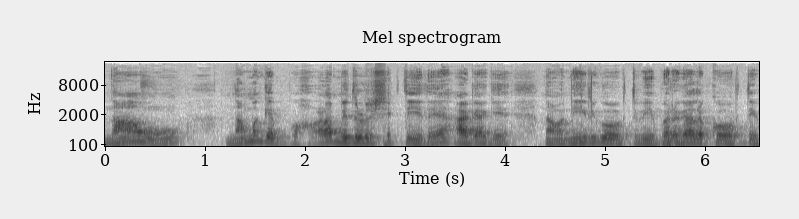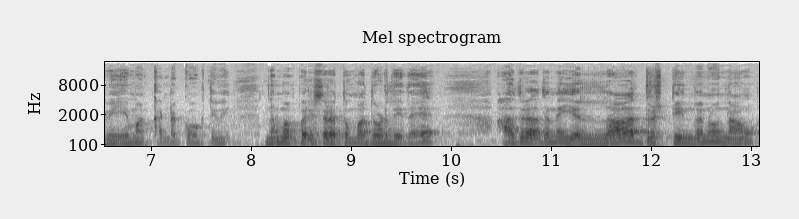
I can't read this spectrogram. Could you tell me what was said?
ನಾವು ನಮಗೆ ಬಹಳ ಮಿದುಳು ಶಕ್ತಿ ಇದೆ. ಹಾಗಾಗಿ ನಾವು ನೀರಿಗೂ ಹೋಗ್ತೀವಿ, ಬರಗಾಲಕ್ಕೂ ಹೋಗ್ತೀವಿ, ಹಿಮಖಂಡಕ್ಕೂ ಹೋಗ್ತೀವಿ. ನಮ್ಮ ಪರಿಸರ ತುಂಬ ದೊಡ್ಡದಿದೆ. ಆದರೆ ಅದನ್ನು ಎಲ್ಲ ದೃಷ್ಟಿಯಿಂದನೂ ನಾವು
